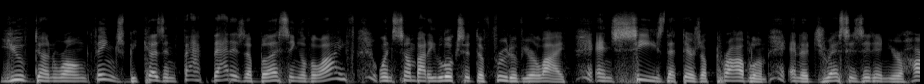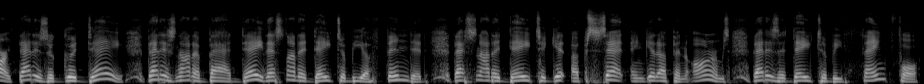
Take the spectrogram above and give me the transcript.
you've done wrong things, because in fact, that is a blessing of life when somebody looks at the fruit of your life and sees that there's a problem and addresses it in your heart. That is a good day. That is not a bad day. That's not a day to be offended. That's not a day to get upset and get up in arms. That is a day to be thankful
